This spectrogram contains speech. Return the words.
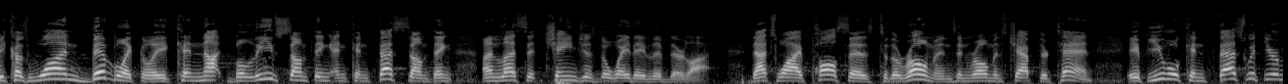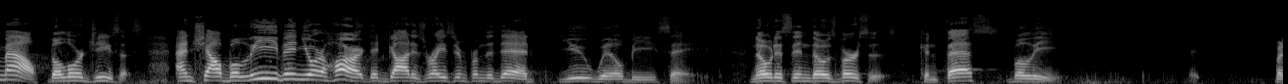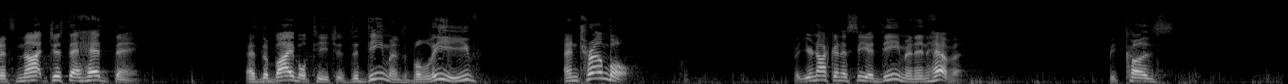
Because one biblically cannot believe something and confess something unless it changes the way they live their lives. That's why Paul says to the Romans in Romans chapter 10 if you will confess with your mouth the Lord Jesus and shall believe in your heart that God has raised him from the dead, you will be saved. Notice in those verses confess, believe. But it's not just a head thing. As the Bible teaches, the demons believe and tremble. But you're not going to see a demon in heaven because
